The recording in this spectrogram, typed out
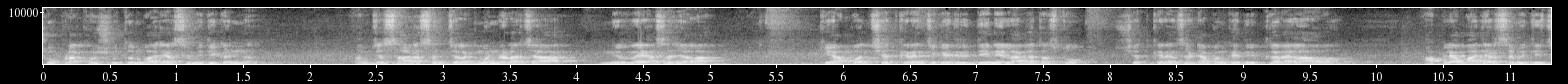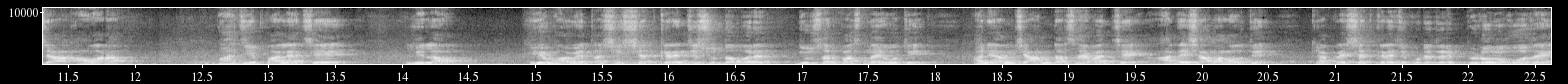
चोपडा कृषी उत्पन्न बाजार समितीकडनं आमच्या सारा संचालक मंडळाचा निर्णय असा झाला की आपण शेतकऱ्यांचे काहीतरी देणे लागत असतो शेतकऱ्यांसाठी आपण काहीतरी करायला हवं. आपल्या बाजार समितीच्या आवारात भाजीपाल्याचे लिलाव हे व्हावेत अशी शेतकऱ्यांची सुद्धा बरेच दिवसांपासून हे होती आणि आमचे आमदार साहेबांचे आदेश आम्हाला होते की आपल्या शेतकऱ्याची कुठेतरी पिडवणूक होत आहे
